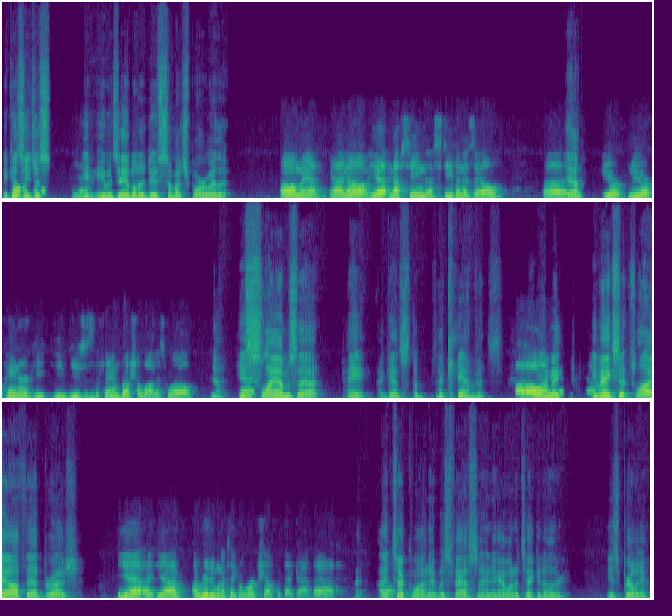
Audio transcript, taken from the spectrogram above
because Oh, he just Yeah. he, he was able to do so much more with it. Oh man, yeah, I know. Yeah, and I've seen uh, Steven Assael, uh, Yeah. New York New York painter. He he uses the fan brush a lot as well. Yeah, he Yeah. slams that paint against the, the canvas. Oh, he, make- he makes it fly off that brush. Yeah, I, yeah, I, I really want to take a workshop with that guy bad. I Yeah. took one. It was fascinating. I want to take another. He's brilliant.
